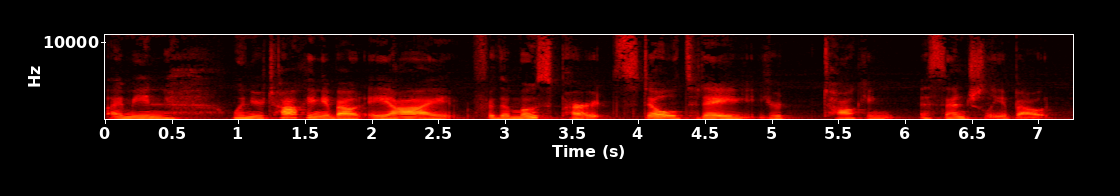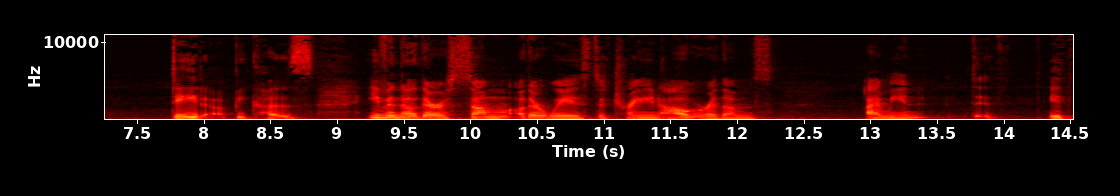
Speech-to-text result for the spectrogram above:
I mean, when you're talking about AI, for the most part, still today, you're talking essentially about data because even though there are some other ways to train algorithms, I mean, it's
